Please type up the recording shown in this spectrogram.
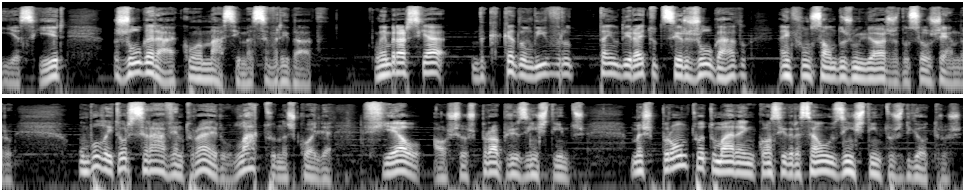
E a seguir, julgará com a máxima severidade. Lembrar-se-á de que cada livro tem o direito de ser julgado em função dos melhores do seu género. Um bom leitor será aventureiro, lato na escolha, fiel aos seus próprios instintos mas pronto a tomar em consideração os instintos de outros.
